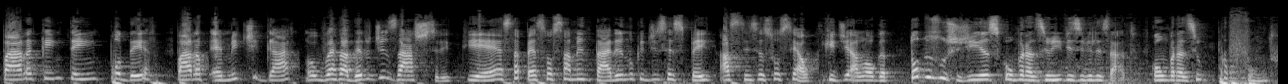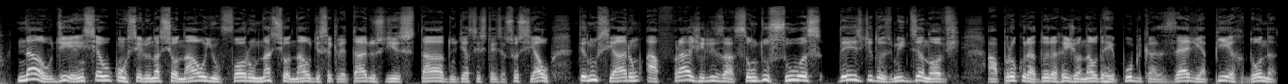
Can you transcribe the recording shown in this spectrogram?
para quem tem poder para é, mitigar o verdadeiro desastre que é essa peça orçamentária no que diz respeito à assistência social, que dialoga todos os dias com o Brasil invisibilizado, com o Brasil profundo. Na audiência, o Conselho Nacional e o Fórum Nacional de Secretários de Estado de Assistência Social denunciaram a fragilização do SUAS desde 2019. A Procuradora Regional da República, Zélia Pierdona,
